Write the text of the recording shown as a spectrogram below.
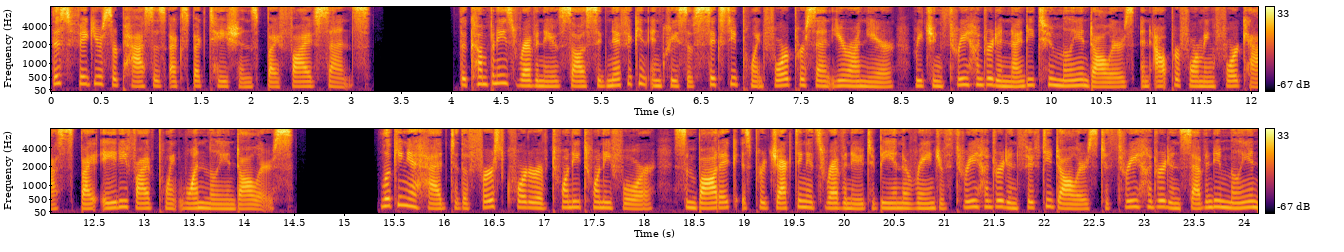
This figure surpasses expectations by 5 cents. The company's revenue saw a significant increase of 60.4% year on year, reaching $392 million and outperforming forecasts by $85.1 million. Looking ahead to the first quarter of 2024, Symbotic is projecting its revenue to be in the range of $350 to $370 million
